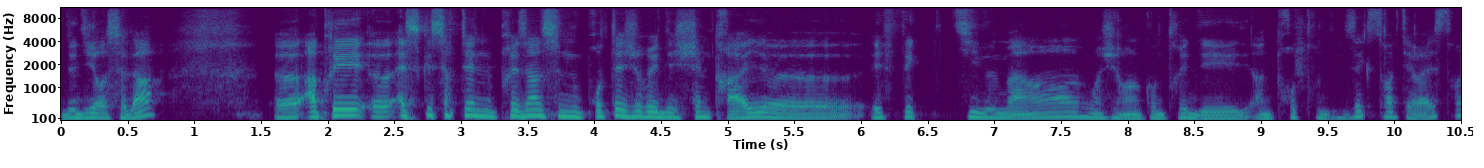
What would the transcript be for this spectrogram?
de dire cela. Euh, après, euh, est-ce que certaines présences nous protégeraient des chemtrails euh, Effectivement, moi j'ai rencontré des, entre autres des extraterrestres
